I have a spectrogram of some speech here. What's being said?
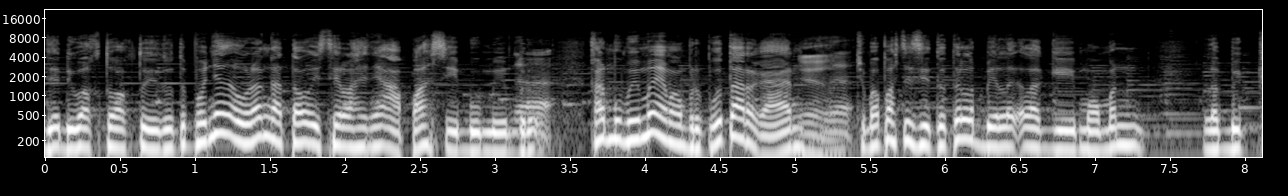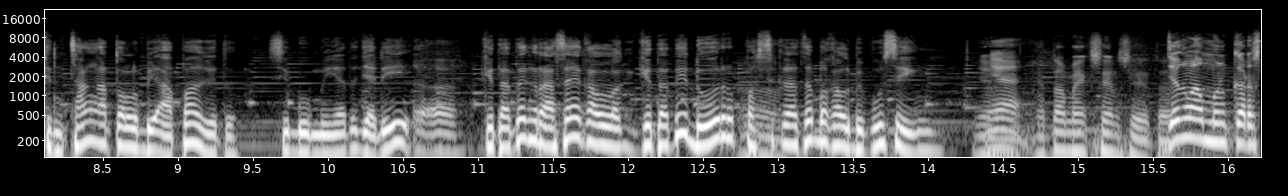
jadi waktu-waktu itu tuh pokoknya orang nggak tahu istilahnya apa sih bumi ber- Ya. kan bumi mah emang berputar kan Iya. Ya. cuma pas di situ tuh lebih lagi momen lebih kencang atau lebih apa gitu si buminya tuh jadi Heeh. kita tuh ngerasa kalau lagi kita tidur pasti kita bakal lebih pusing Ya, eta make sense ya eta. Jeung lamun keur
